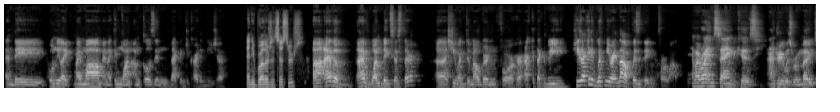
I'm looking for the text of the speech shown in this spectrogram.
and they only like my mom and I think one uncle's in back in Jakarta, Indonesia. Any brothers and sisters? Uh, I have a I have one big sister, uh, she went to Melbourne for her architect degree. She's actually with me right now, visiting for a while. Am I right in saying because Andrew was remote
